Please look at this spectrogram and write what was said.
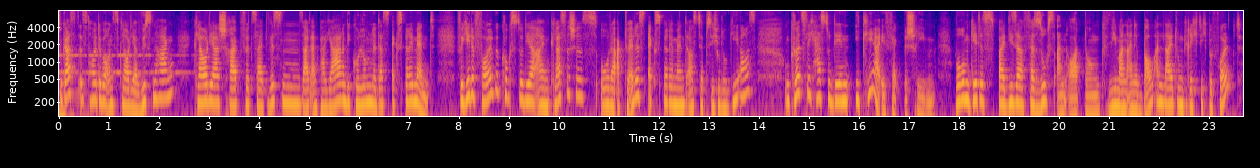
Zu Gast ist heute bei uns Claudia Wüstenhagen. Claudia schreibt für Zeitwissen seit ein paar Jahren die Kolumne Das Experiment. Für jede Folge guckst du dir ein klassisches oder aktuelles Experiment aus der Psychologie aus. Und kürzlich hast du den IKEA-Effekt beschrieben. Worum geht es bei dieser Versuchsanordnung? Wie man eine Bauanleitung richtig befolgt?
